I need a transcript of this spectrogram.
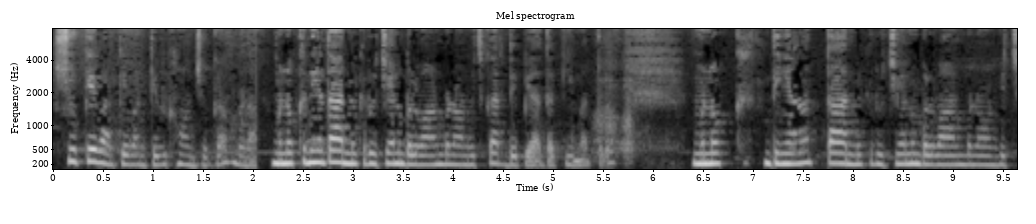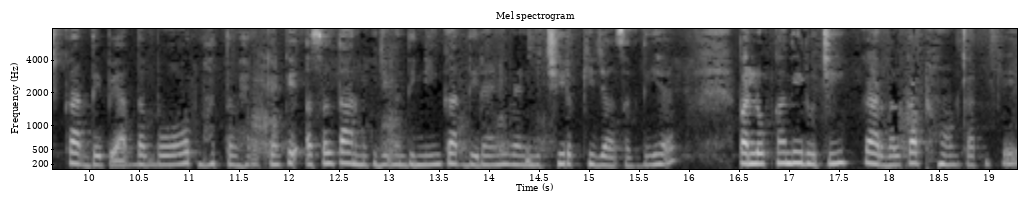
ਸ਼ੁਕੇ ਵਾਂਕੇ ਵਾਂਕੇ ਵਿਖਾਉਣ ਜੋਗਾ ਬਣਾ ਮਨੁੱਖ ਦੀਆਂ ਧਾਰਮਿਕ ਰੁਚੀਆਂ ਨੂੰ ਬਲਵਾਨ ਬਣਾਉਣ ਵਿੱਚ ਘਰ ਦੇ ਪਿਆਰ ਦਾ ਕੀ ਮਹੱਤਵ ਹੈ? ਮਨੁੱਖ ਦੀਆਂ ਧਾਰਮਿਕ ਰੁਚੀਆਂ ਨੂੰ ਬਲਵਾਨ ਬਣਾਉਣ ਵਿੱਚ ਘਰ ਦੇ ਪਿਆਰ ਦਾ ਬਹੁਤ ਮਹੱਤਵ ਹੈ, ਕਿਉਂਕਿ ਅਸਲ ਧਾਰਮਿਕ ਜੀਵਨ ਦੀ ਨੀਂਹ ਘਰ ਦੀ ਰਹਿਣੀ ਵਹਿਣੀ ਵਿੱਚ ਹੀ ਰੱਖੀ ਜਾ ਸਕਦੀ ਹੈ। ਪਰ ਲੋਕਾਂ ਦੀ ਰੁਚੀ ਘਰ ਵੱਲ ਘੱਟ ਹੋਣ ਕਰਕੇ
